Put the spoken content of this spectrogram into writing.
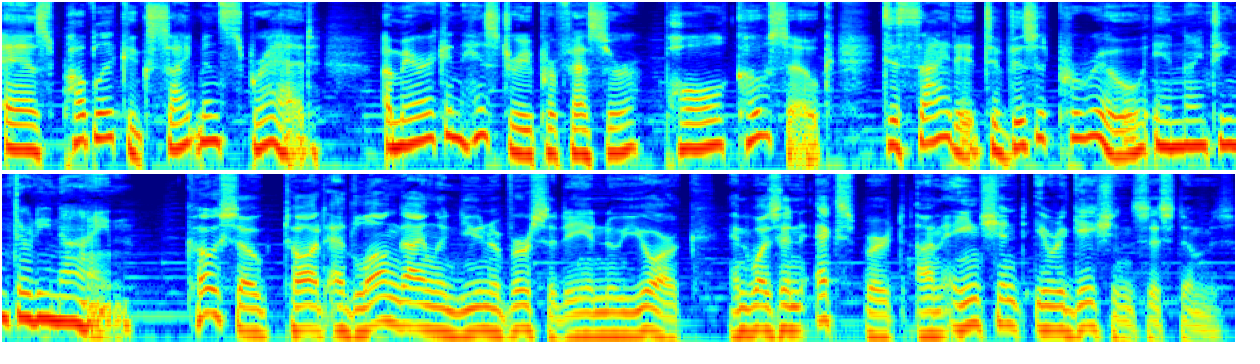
As public excitement spread, American history professor Paul Kosok decided to visit Peru in 1939. Kosok taught at Long Island University in New York and was an expert on ancient irrigation systems.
